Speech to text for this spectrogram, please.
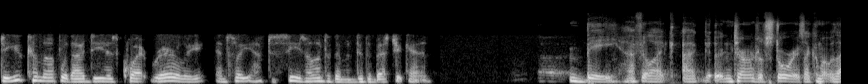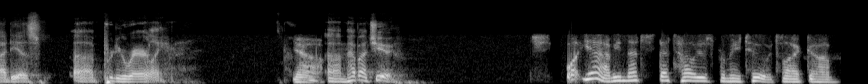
do you come up with ideas quite rarely and so you have to seize onto them and do the best you can? B. I feel like I, in terms of stories, I come up with ideas uh, pretty rarely. Yeah. Um, how about you? Well, yeah, I mean that's that's how it is for me too. It's like um,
